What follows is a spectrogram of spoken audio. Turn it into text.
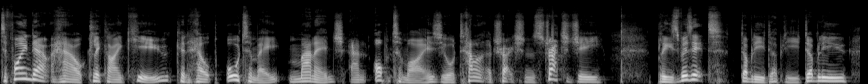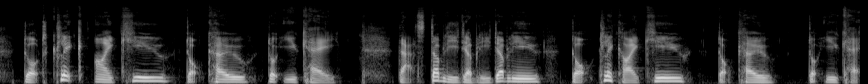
To find out how ClickIQ can help automate, manage, and optimize your talent attraction strategy, please visit www.clickiq.co.uk. That's www.clickiq.co.uk.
